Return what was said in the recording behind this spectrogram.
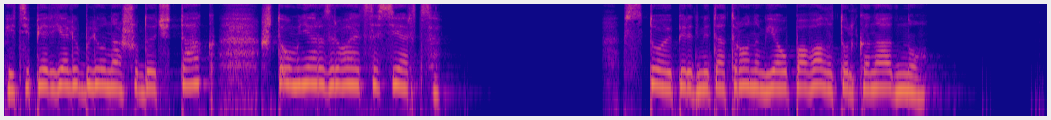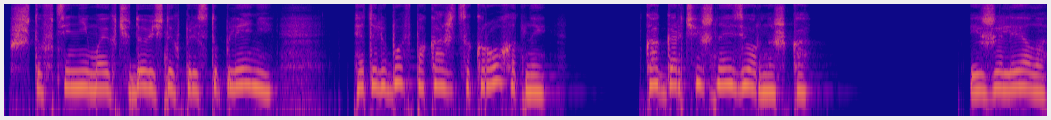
И теперь я люблю нашу дочь так, что у меня разрывается сердце. Стоя перед Метатроном, я уповала только на одно, что в тени моих чудовищных преступлений эта любовь покажется крохотной, как горчишное зернышко. И жалела,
